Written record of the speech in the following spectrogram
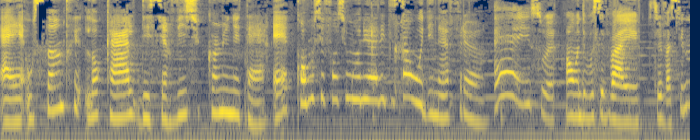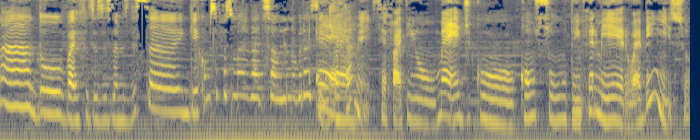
é o Centre Local de Serviço Communautaire. É como se fosse uma unidade de saúde, né, Fran? É isso, é onde você vai ser vacinado, vai fazer os exames de sangue, como se fosse uma unidade de saúde no Brasil, exatamente. É, Você faz, tem o médico, consulta, enfermeiro, é bem isso.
